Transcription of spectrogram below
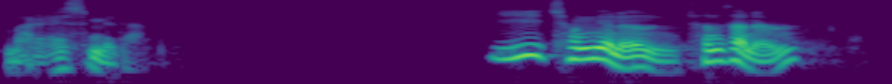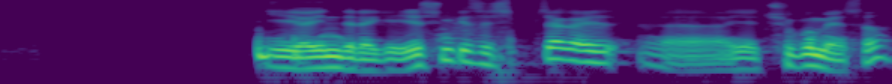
말을 했습니다. 이 청년은 천사는 이 여인들에게 예수님께서 십자가의 죽음에서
